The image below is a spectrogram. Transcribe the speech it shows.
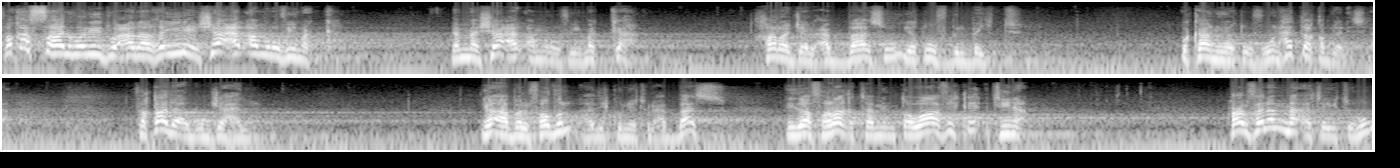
فقصها الوليد على غيره شاع الأمر في مكة. لما شاع الأمر في مكة خرج العباس يطوف بالبيت. وكانوا يطوفون حتى قبل الإسلام. فقال أبو جهل يا أبا الفضل هذه كنية العباس إذا فرغت من طوافك ائتنا. قال فلما أتيته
